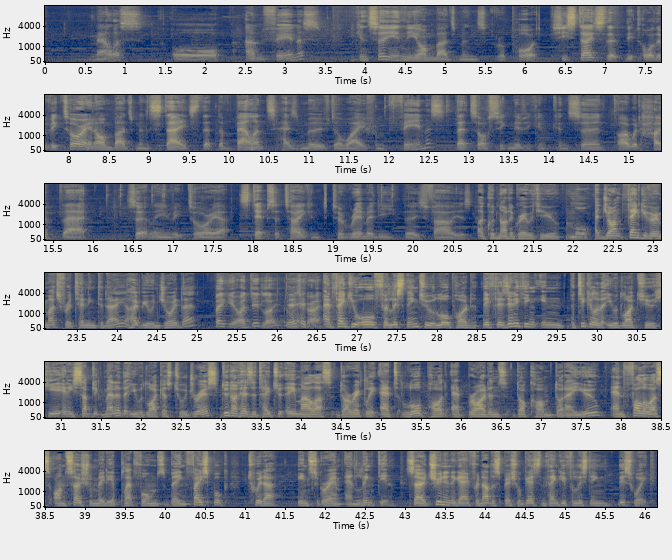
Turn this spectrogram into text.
malice or unfairness you can see in the Ombudsman's report, she states that, the, or the Victorian Ombudsman states that the balance has moved away from fairness. That's of significant concern. I would hope that certainly in Victoria, steps are taken to remedy these failures. I could not agree with you more. Uh, John, thank you very much for attending today. I hope you enjoyed that. Thank you. I did, Lee. It was yeah, great. And thank you all for listening to LawPod. If there's anything in particular that you would like to hear, any subject matter that you would like us to address, do not hesitate to email us directly at lawpod at brydens.com.au and follow us on social media platforms being Facebook, Twitter, Instagram, and LinkedIn. So tune in again for another special guest and thank you for listening this week.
